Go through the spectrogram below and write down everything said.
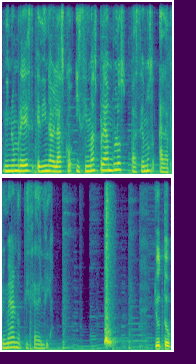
Mi nombre es Edina Velasco y sin más preámbulos pasemos a la primera noticia del día. YouTube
